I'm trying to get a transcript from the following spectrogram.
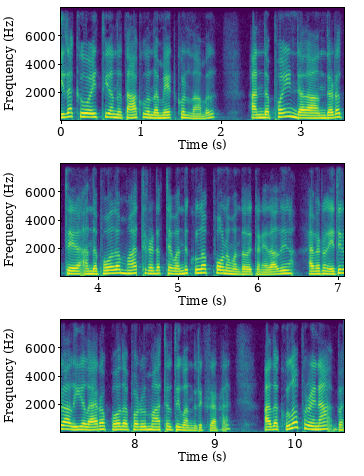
இலக்கு வைத்து அந்த தாக்குதலை மேற்கொள்ளாமல் அந்த பாயிண்ட் அந்த இடத்தை அந்த போத மாற்றுற இடத்தை வந்து குழப்போனம் வந்ததுக்கான அதாவது அவர்கள் எதிராளிகள் யாரோ போதை பொருள் மாற்றத்துக்கு வந்திருக்கிறாங்க அதை குழப்பறினா இப்போ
